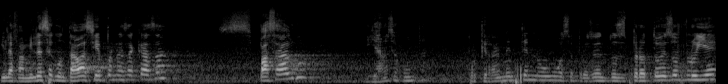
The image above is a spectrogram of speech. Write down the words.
y la familia se juntaba siempre en esa casa, pasa algo y ya no se juntan. Porque realmente no hubo ese proceso. Entonces, pero todo eso fluye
